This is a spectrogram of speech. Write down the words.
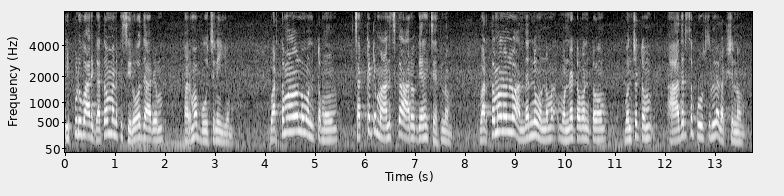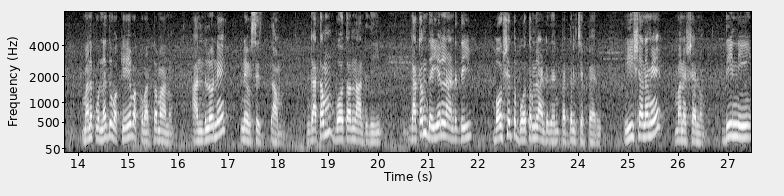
ఇప్పుడు వారి గతం మనకు శిరోధార్యం పరమభూచనీయం. వర్తమానంలో ఉండటము చక్కటి మానసిక ఆరోగ్యానికి చిహ్నం. వర్తమానంలో అందరినీ ఉన్న ఉండటం ఉంచటం ఆదర్శ పురుషుల లక్షణం. మనకు ఉన్నది ఒకే ఒక్క వర్తమానం. అందులోనే నివసిద్దాం. గతం భూతం లాంటిది. గతం దెయ్యం లాంటిది. భవిష్యత్తు భూతం లాంటిది అని పెద్దలు చెప్పారు. ఈ క్షణమే మన క్షణం. దీన్ని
